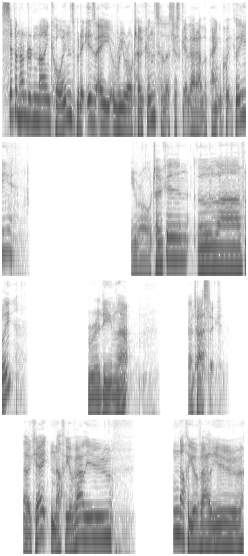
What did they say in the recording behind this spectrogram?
709 coins, but it is a reroll token, so let's just get that out of the bank quickly. Reroll token. Lovely. Redeem that. Fantastic. Okay, nothing of value. Nothing of value.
